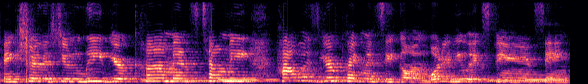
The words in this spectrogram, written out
Make sure that you leave your comments. Tell me how is your pregnancy going? What are you experiencing?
